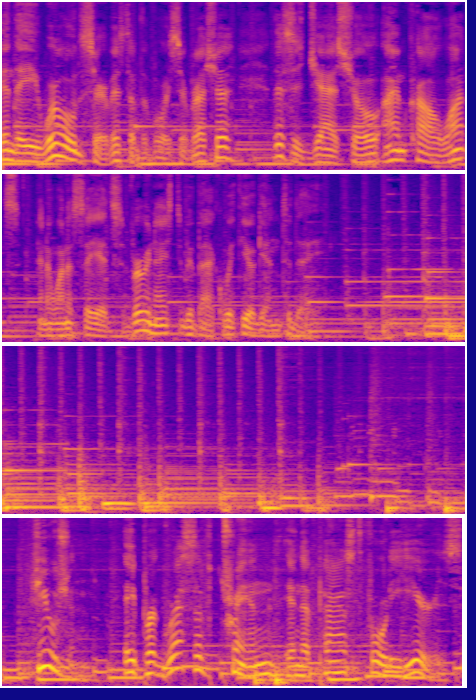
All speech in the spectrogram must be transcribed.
In the world service of the Voice of Russia, this is Jazz Show. I'm Carl Watts, and I want to say it's very nice to be back with you again today. Fusion, a progressive trend in the past 40 years.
